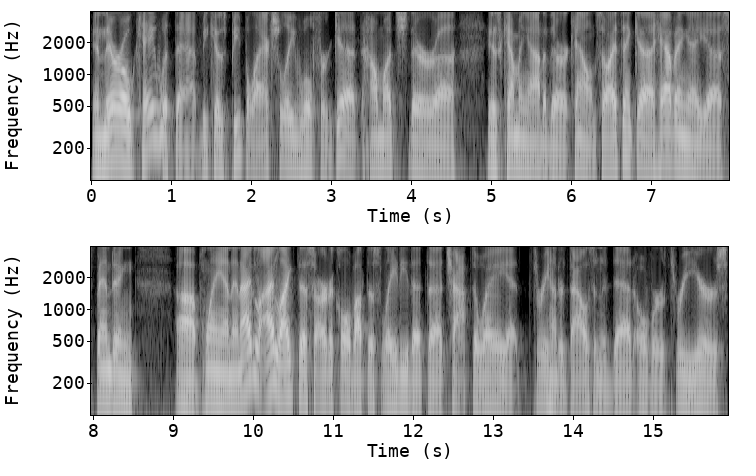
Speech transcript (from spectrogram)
and they're okay with that because people actually will forget how much there uh, is coming out of their account. So I think uh, having a uh, spending uh, plan, and I, I like this article about this lady that uh, chopped away at three hundred thousand of debt over three years.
